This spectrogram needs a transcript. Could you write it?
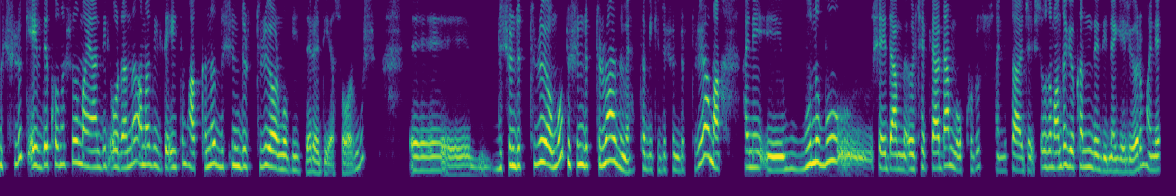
üçlük evde konuşulmayan dil oranı ana dilde eğitim hakkını düşündürtüyor mu bizlere diye sormuş. E, düşündürtüyor mu? Düşündürtmez mi? Tabii ki düşündürtüyor ama hani e, bunu bu şeyden mi ölçeklerden mi okuruz? Hani sadece işte o zaman da Gökhan'ın dediğine geliyorum. Hani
